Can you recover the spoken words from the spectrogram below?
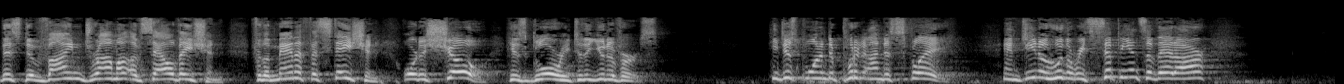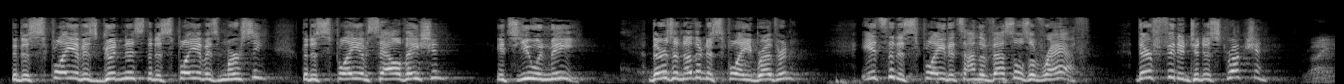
this divine drama of salvation for the manifestation or to show his glory to the universe. He just wanted to put it on display. And do you know who the recipients of that are? The display of his goodness, the display of his mercy, the display of salvation. It's you and me. There's another display, brethren. It's the display that's on the vessels of wrath. They're fitted to destruction. Right.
